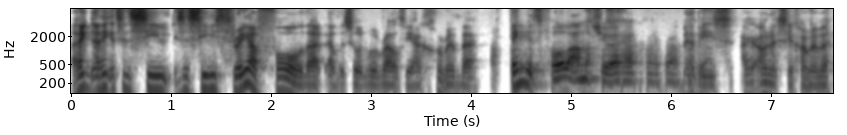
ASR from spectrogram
I think I think it's in C is it series three or four that episode with Ralphie. I can't remember. I think it's four, but I'm not sure. I have read that. Maybe he's, I honestly can't remember.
